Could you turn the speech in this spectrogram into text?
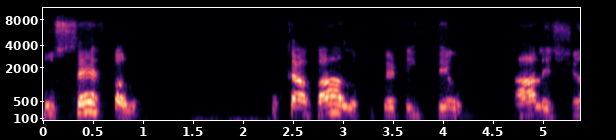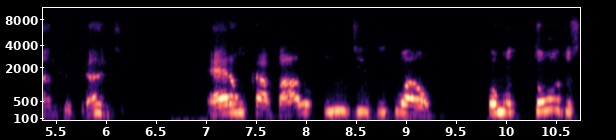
O céfalo, o cavalo que pertenceu a Alexandre o Grande, era um cavalo individual, como todos,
